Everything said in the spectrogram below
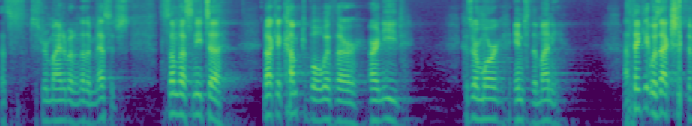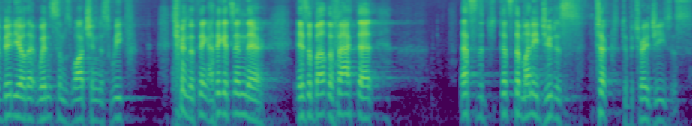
that's just reminded about another message. Some of us need to not get comfortable with our, our need because we're more into the money. I think it was actually the video that Winsome's watching this week during the thing. I think it's in there. Is about the fact that that's the, that's the money Judas took to betray Jesus.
